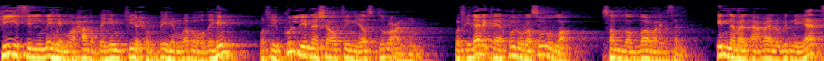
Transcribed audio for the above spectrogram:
في سلمهم وحربهم في حبهم وبغضهم وفي كل نشاط يصدر عنهم. وفي ذلك يقول رسول الله صلى الله عليه وسلم إنما الأعمال بالنيات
